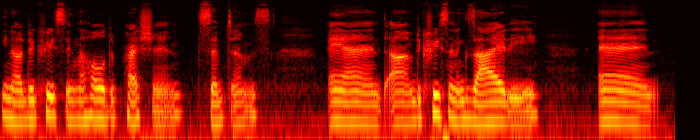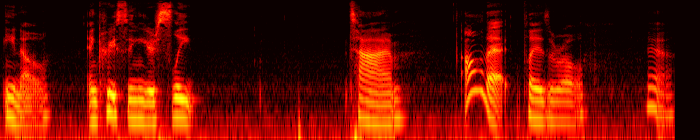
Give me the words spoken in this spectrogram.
You know, decreasing the whole depression symptoms, and um, decreasing anxiety, and you know, increasing your sleep time. All that plays a role. Yeah.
